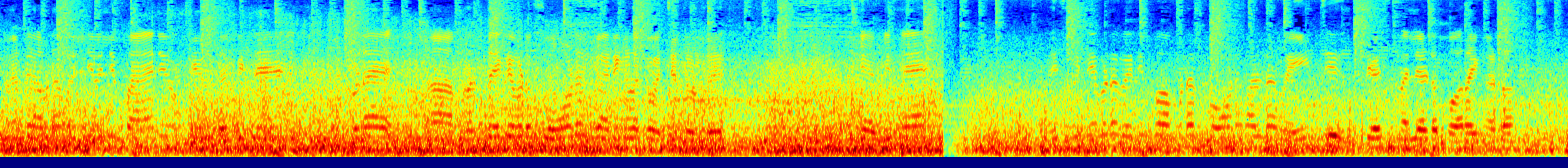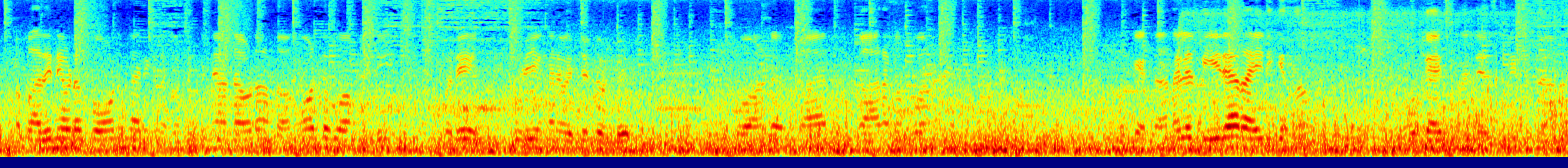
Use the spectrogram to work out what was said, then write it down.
എന്നിട്ട് അവിടെ വലിയ വലിയ ഫാനും ഒക്കെ ഉണ്ട്. പിന്നെ ഇവിടെ പ്രത്യേക ഇവിടെ ഫോണും കാര്യങ്ങളൊക്കെ വെച്ചിട്ടുണ്ട്. ഓക്കെ പിന്നെ പിന്നെ ഇവിടെ വരുമ്പോൾ നമ്മുടെ ഫോണുകളുടെ റേഞ്ച് അത്യാവശ്യം നല്ലതായിട്ട് കുറയും കേട്ടോ. അപ്പോൾ അതിനിവിടെ ഫോണും കാര്യങ്ങളൊക്കെ ഉണ്ട്. പിന്നെ അത് അവിടെ ഉണ്ടോ? അങ്ങോട്ട് പോകാൻ വേണ്ടി ഒരു കുഴി ഇങ്ങനെ വെച്ചിട്ടുണ്ട്. പോകാണ്ട് കാർ കാറൊക്കെ പോകാൻ ഓക്കെ നല്ല തീരാറായിരിക്കുന്നു. ഓക്കെ നല്ല എക്സ്പീരിയൻസാണ്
